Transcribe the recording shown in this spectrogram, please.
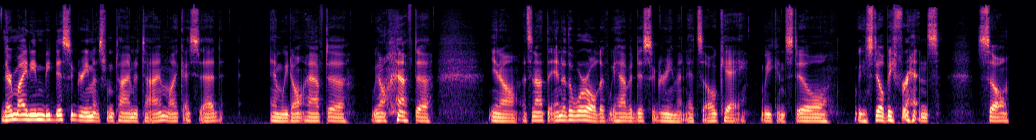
there might even be disagreements from time to time, like I said, and we don't have to we don't have to you know, it's not the end of the world if we have a disagreement. It's okay. We can still we can still be friends. So,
